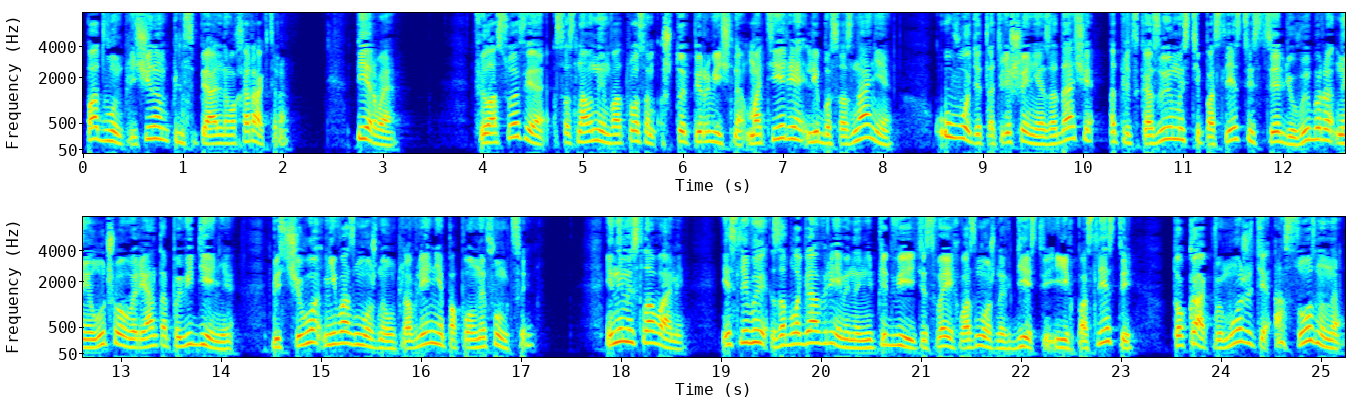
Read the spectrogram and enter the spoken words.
по двум причинам принципиального характера. Первое. Философия с основным вопросом «что первично, материя либо сознание» уводит от решения задачи от предсказуемости последствий с целью выбора наилучшего варианта поведения, без чего невозможно управление по полной функции. Иными словами, если вы заблаговременно не предвидите своих возможных действий и их последствий, то как вы можете осознанно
